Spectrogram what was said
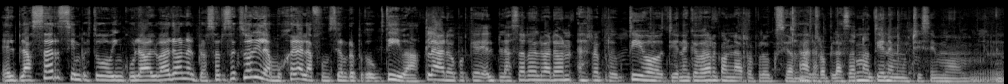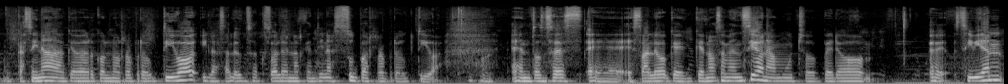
el placer siempre estuvo vinculado al varón, el placer sexual y la mujer a la función reproductiva. Claro, porque el placer del varón es reproductivo, tiene que ver con la reproducción. Claro. Nuestro placer no tiene muchísimo, casi nada que ver con lo reproductivo y la salud sexual en Argentina es súper reproductiva. Entonces eh, es algo que, que no se menciona mucho, pero eh, si bien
